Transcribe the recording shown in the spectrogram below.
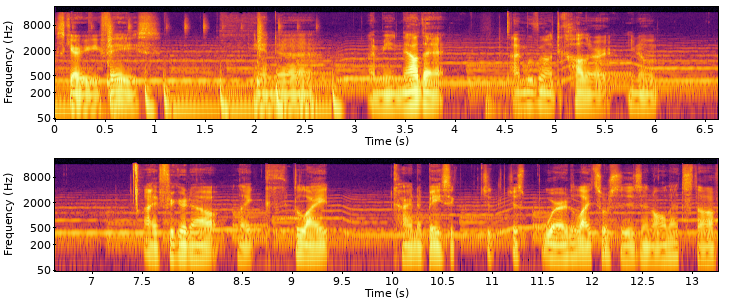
scary face and uh, I mean now that I'm moving on to color you know I figured out like the light kind of basic just where the light source is and all that stuff.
